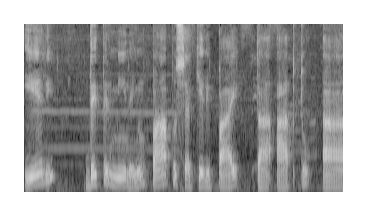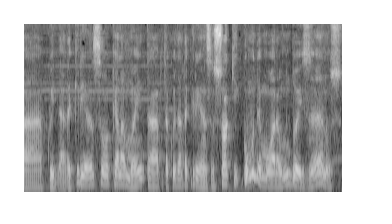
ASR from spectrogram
e ele determina em um papo se aquele pai está apto a cuidar da criança ou aquela mãe está apta a cuidar da criança. Só que como demora um, dois anos,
